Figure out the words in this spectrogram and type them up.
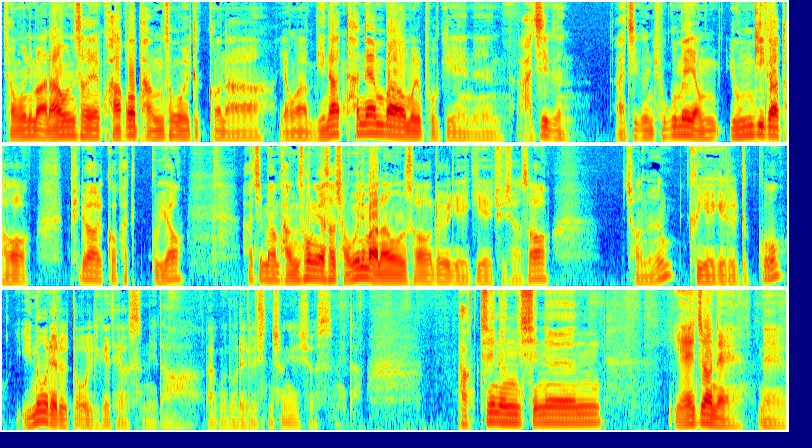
정은임 아나운서의 과거 방송을 듣거나 영화 미나 타넨바움을 보기에는 아직은 아직은 조금의 영, 용기가 더 필요할 것 같고요. 하지만 방송에서 정은임 아나운서를 얘기해 주셔서 저는 그 얘기를 듣고 이 노래를 떠올리게 되었습니다. 라고 노래를 신청해 주셨습니다. 박진흥 씨는 예전에, 네,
